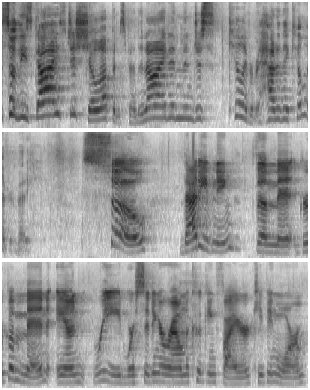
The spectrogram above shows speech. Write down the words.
So these guys just show up and spend the night and then just kill everybody. How do they kill everybody? So that evening, the men, group of men and Reed were sitting around the cooking fire, keeping warm,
